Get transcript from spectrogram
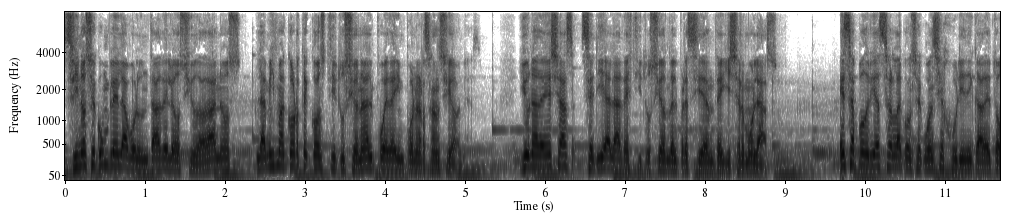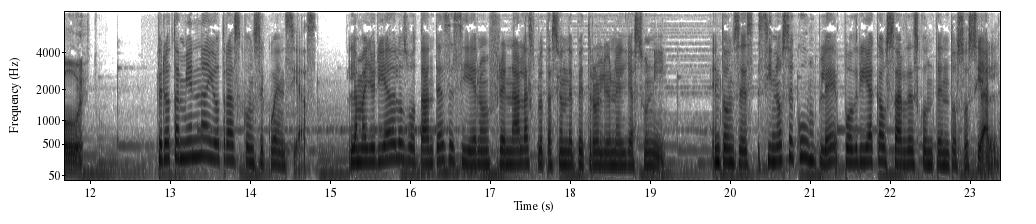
si no se cumple la voluntad de los ciudadanos, la misma Corte Constitucional puede imponer sanciones. Y una de ellas sería la destitución del presidente Guillermo Lazo. Esa podría ser la consecuencia jurídica de todo esto. Pero también hay otras consecuencias. La mayoría de los votantes decidieron frenar la explotación de petróleo en el Yasuní. Entonces, si no se cumple, podría causar descontento social.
